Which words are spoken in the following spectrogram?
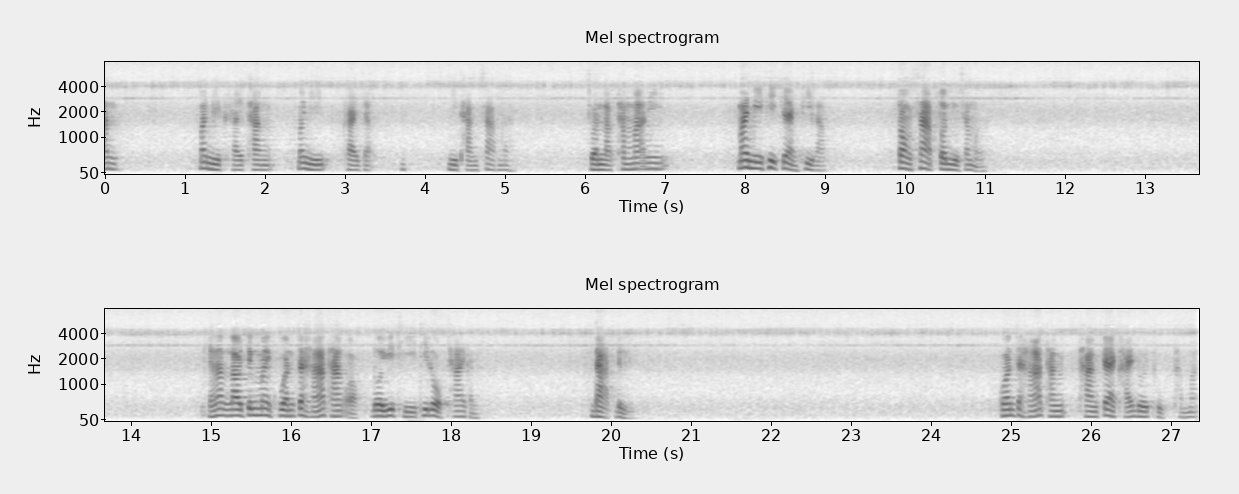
นั้น ไม่มีใครทาง ไม่มีใครจะมีทางทราบได้ ส่วนหลักธรรมะนี้ ไม่มีที่แจ้งที่รับ ต้องทราบตนอยู่เสมอฉะนั้นเราจึงไม่ควรจะหาทางออกโดยวิธีที่โลกใช้กัน ดาดดื่นควรจะหาทางทางแก้ไขโดยถูกธรรมะ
